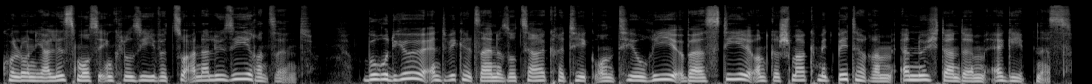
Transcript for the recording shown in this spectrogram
Kolonialismus inklusive, zu analysieren sind. Bourdieu entwickelt seine Sozialkritik und Theorie über Stil und Geschmack mit bitterem, ernüchterndem Ergebnis.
